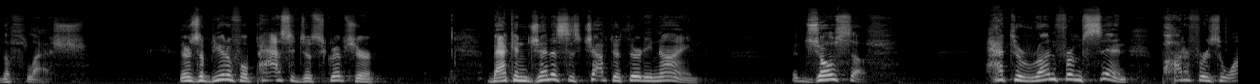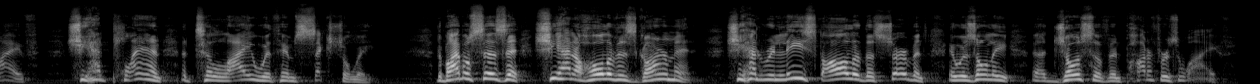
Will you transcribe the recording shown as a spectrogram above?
the flesh. There's a beautiful passage of scripture back in Genesis chapter 39. Joseph had to run from sin. Potiphar's wife, she had planned to lie with him sexually. The Bible says that she had a hold of his garment. She had released all of the servants. It was only uh, Joseph and Potiphar's wife.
